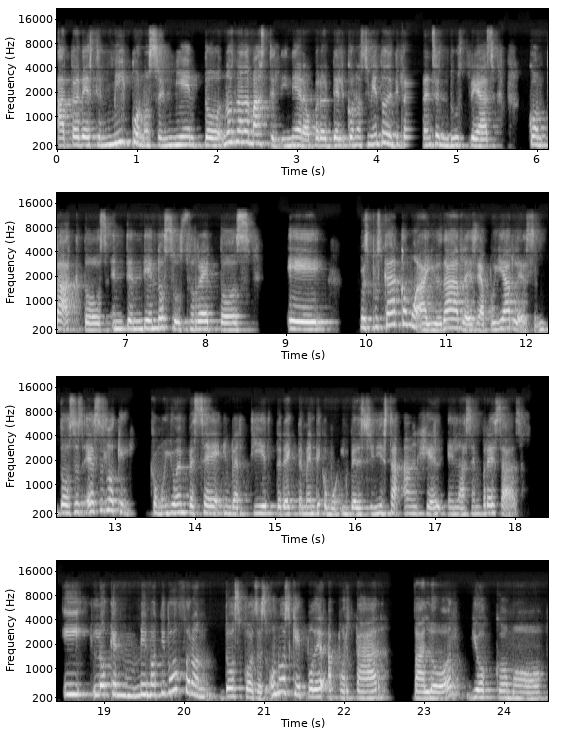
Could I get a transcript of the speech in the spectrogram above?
a través de mi conocimiento, no nada más del dinero, pero del conocimiento de diferentes industrias, contactos, entendiendo sus retos, eh, pues buscar cómo ayudarles y apoyarles. Entonces, eso es lo que, como yo empecé a invertir directamente como inversionista ángel en las empresas. Y lo que me motivó fueron dos cosas. Uno es que poder aportar valor, yo como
